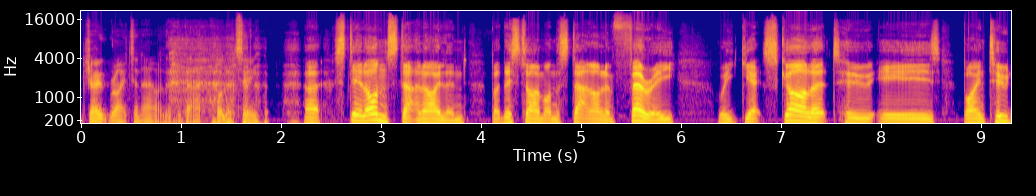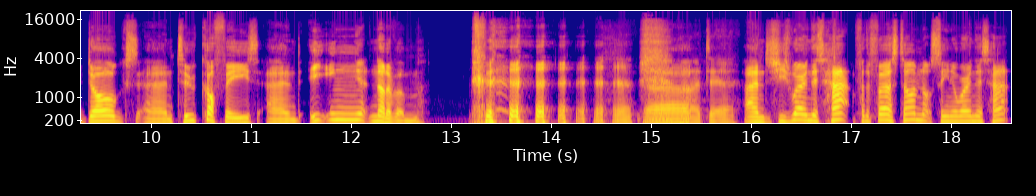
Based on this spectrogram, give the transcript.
joke writer now with that quality. uh, still on Staten Island, but this time on the Staten Island ferry, we get Scarlett, who is buying two dogs and two coffees and eating none of them. Oh dear. And she's wearing this hat for the first time. Not seen her wearing this hat.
